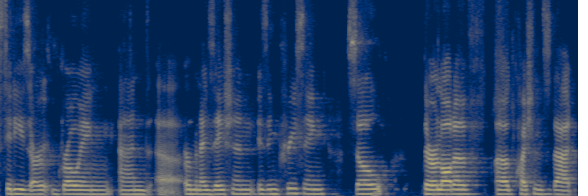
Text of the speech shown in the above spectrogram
cities are growing and uh, urbanization is increasing so there are a lot of uh, questions that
